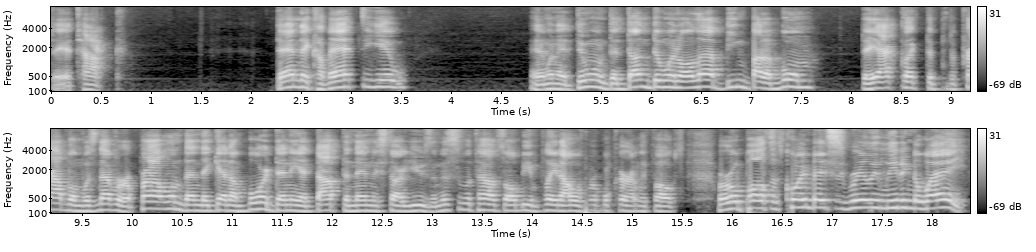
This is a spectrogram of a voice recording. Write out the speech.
they attack. Then they come after you. And when they're doing, they're done doing all that, bing, bada, boom, they act like the, the problem was never a problem. Then they get on board, then they adopt, and then they start using. This is what how it's all being played out with Ripple currently, folks. Ripple Pulse says Coinbase is really leading the way.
